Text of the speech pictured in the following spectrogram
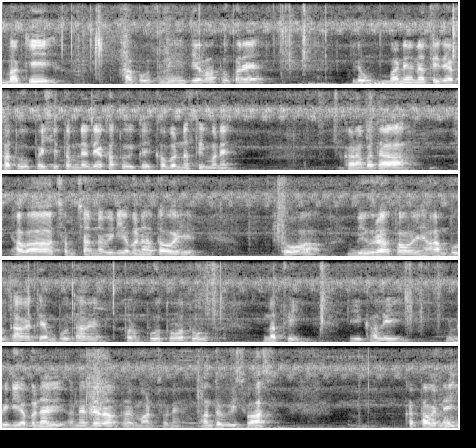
બાકી આ ભૂતની જે વાતો કરે એવું મને નથી દેખાતું પછી તમને દેખાતું એ કંઈ ખબર નથી મને. ઘણા બધા આવા શમશાનના વીડિયો બનાવતા હોય છે તો આ બીવરાતા હોય આમ ભૂત આવે તેમ ભૂત આવે પણ ભૂત હોતું નથી. એ ખાલી વિડીયા બનાવી અને ડરાવતા હોય માણસોને. અંધવિશ્વાસ કરતા હોય નહીં?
